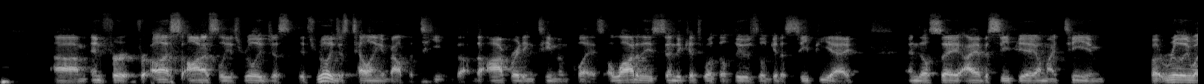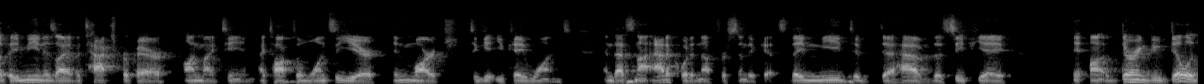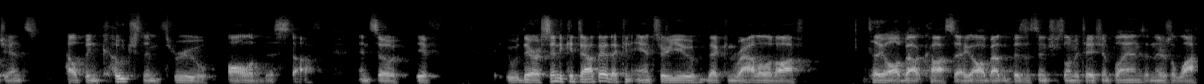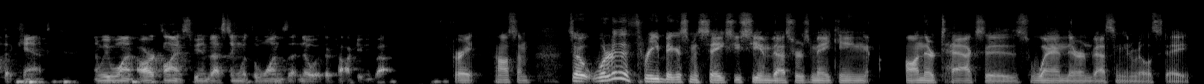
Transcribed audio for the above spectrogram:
Um, and for for us honestly it's really just it's really just telling about the team the, the operating team in place. A lot of these syndicates what they'll do is they'll get a cpa and they'll say i have a cpa on my team but really what they mean is i have a tax preparer on my team. I talk to them once a year in march to get uk ones and that's not adequate enough for syndicates. They need to, to have the cpa uh, during due diligence helping coach them through all of this stuff. And so if, if there are syndicates out there that can answer you that can rattle it off tell you all about cost seg all about the business interest limitation plans and there's a lot that can't. And we want our clients to be investing with the ones that know what they're talking about. Great. Awesome. So what are the three biggest mistakes you see investors making on their taxes when they're investing in real estate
